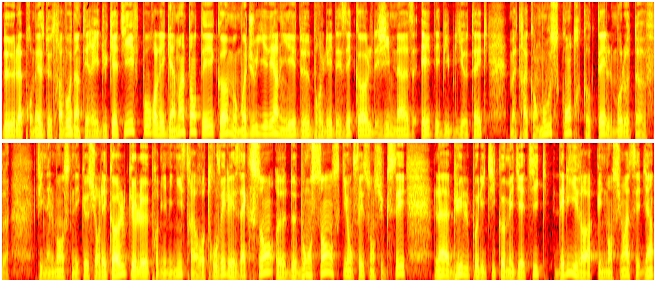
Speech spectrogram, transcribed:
de la promesse de travaux d'intérêt éducatif pour les gamins tentés, comme au mois de juillet dernier, de brûler des écoles, des gymnases et des bibliothèques matraque en mousse contre cocktail Molotov. Finalement, ce n'est que sur l'école que le Premier ministre a retrouvé les accents euh, de bon sens qui ont fait son succès. La bulle politico-médiatique délivre une mention assez bien.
